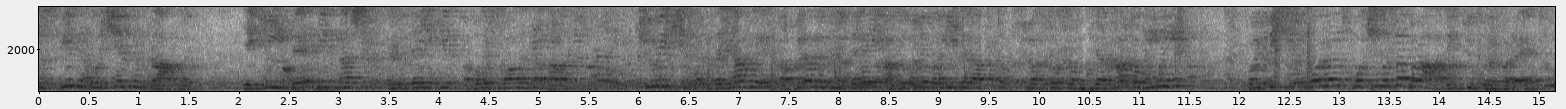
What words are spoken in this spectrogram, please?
суспільний величезний запит, який йде від наших людей, які голосували за нас, чуючи заяви окремих людей, а особливо лідера Московського патріархату, ми, політичний орган, хочемо забрати цю преференцію,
